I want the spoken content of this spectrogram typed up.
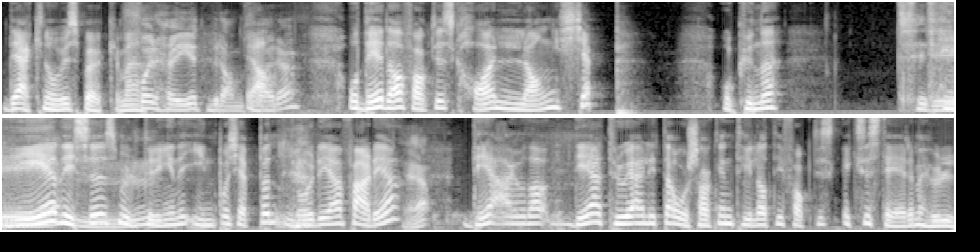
Det er ikke noe vi spøker med. Forhøyet brannfare. Og det da faktisk ha en lang kjepp, og kunne tre disse smultringene inn på kjeppen når de er ferdige, Ja. det er jo da, det tror jeg er litt av årsaken til at de faktisk eksisterer med hull.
